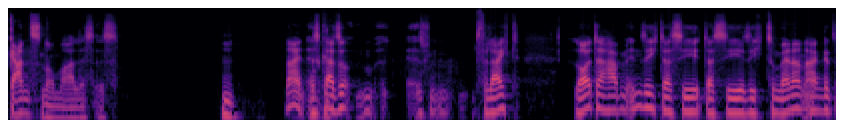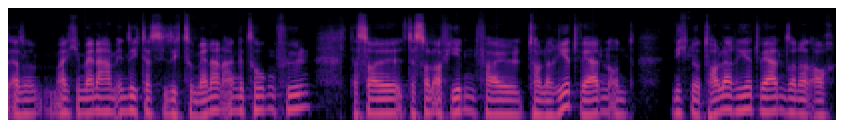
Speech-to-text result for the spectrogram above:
ganz Normales ist. Hm. Nein, es, also es, vielleicht Leute haben in sich, dass sie, dass sie sich zu Männern angezogen, also manche Männer haben in sich, dass sie sich zu Männern angezogen fühlen. Das soll, das soll auf jeden Fall toleriert werden und nicht nur toleriert werden, sondern auch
